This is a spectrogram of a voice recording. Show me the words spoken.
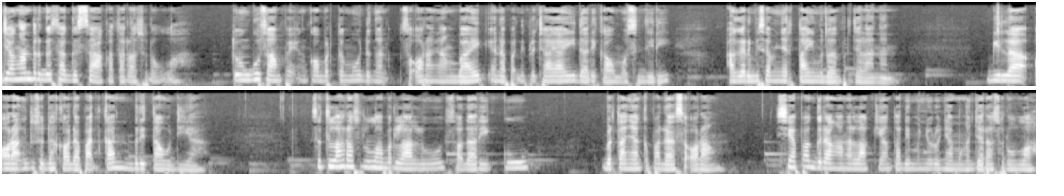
Jangan tergesa-gesa, kata Rasulullah. Tunggu sampai engkau bertemu dengan seorang yang baik yang dapat dipercayai dari kaummu sendiri, agar bisa menyertaimu dalam perjalanan. Bila orang itu sudah kau dapatkan, beritahu dia. Setelah Rasulullah berlalu, saudariku bertanya kepada seorang, siapa gerangan lelaki yang tadi menyuruhnya mengejar Rasulullah?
